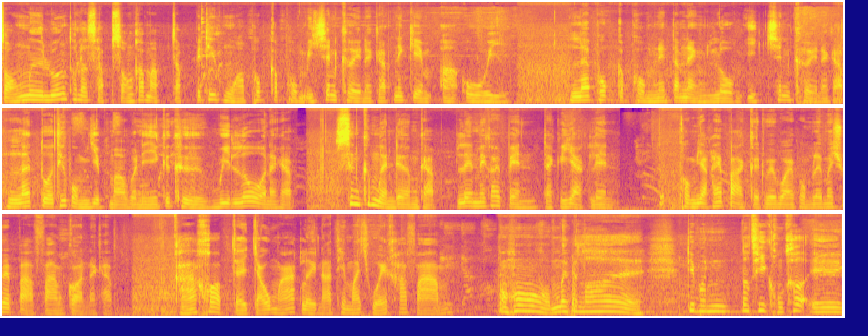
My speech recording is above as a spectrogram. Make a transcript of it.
สองมือล้วงโทรศัพท์สองขมับจับไปที่หัวพบกับผมอีกเช่นเคยนะครับในเกม ROV และพบกับผมในตำแหน่งโลมอีกเช่นเคยนะครับ และตัวที่ผมหยิบมาวันนี้ก็คือวิโลนะครับ ซึ่งก็เหมือนเดิมครับ เล่นไม่ค่อยเป็น แต่ก็อยากเล่น ผมอยากให้ป่าเกิดไวๆผมเลยมาช่วยป่าฟาร์มก่อนนะครับขาขอบใจเจ้ามาร์กเลยนะที่มาช่วยข้าฟาร์มโอ้โหไม่เป็นไรที่มันหน้าที่ของข้าเอง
